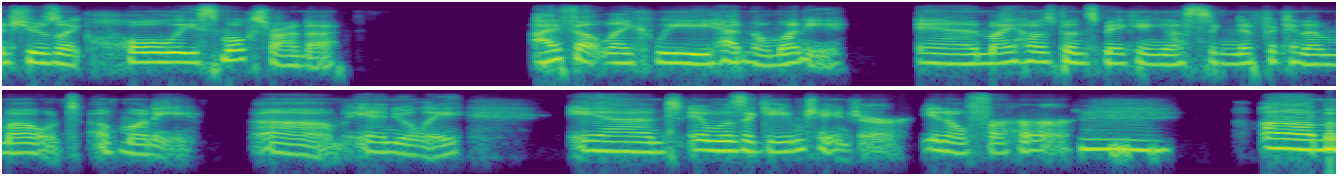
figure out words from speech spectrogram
And she was like, Holy smokes, Rhonda, I felt like we had no money. And my husband's making a significant amount of money um, annually. And it was a game changer, you know, for her. Mm. Um,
